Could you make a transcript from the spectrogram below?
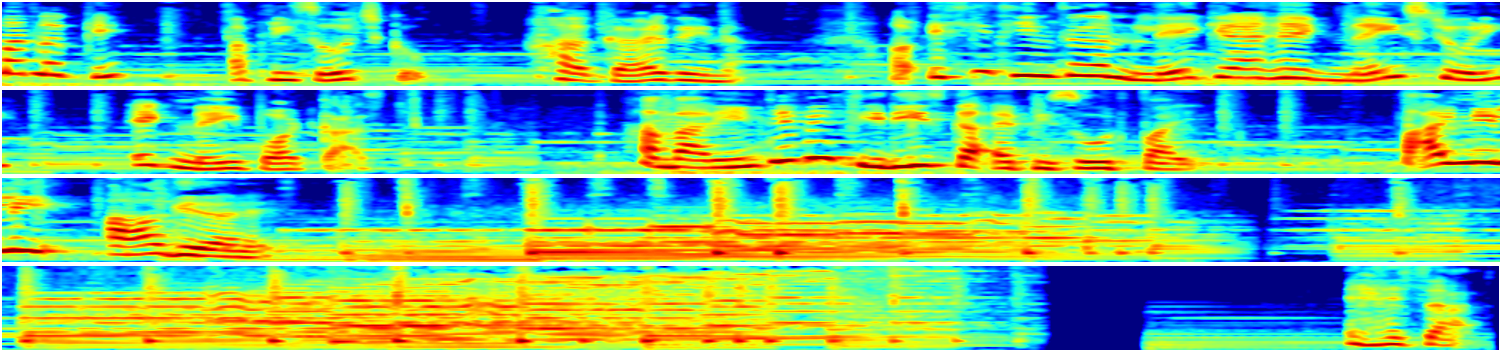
मतलब कि अपनी सोच को हकार देना। और इसी थीम से हम लेके आए हैं एक नई स्टोरी एक नई पॉडकास्ट हमारी इंटरव्यू सीरीज़ का एपिसोड फाइव फाइनली आ गया है। एहसास।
